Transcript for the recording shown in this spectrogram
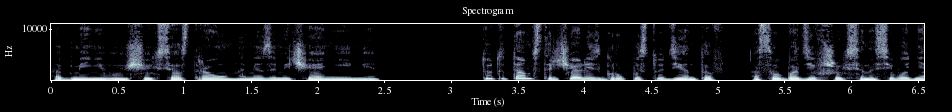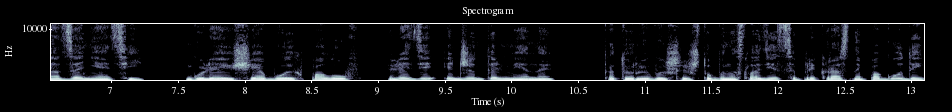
обменивающихся остроумными замечаниями. Тут и там встречались группы студентов, освободившихся на сегодня от занятий, гуляющие обоих полов, леди и джентльмены, которые вышли, чтобы насладиться прекрасной погодой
